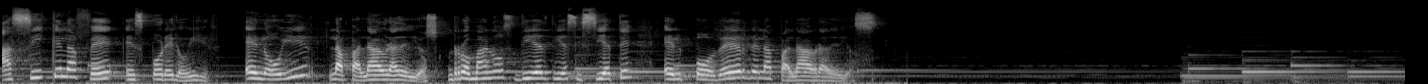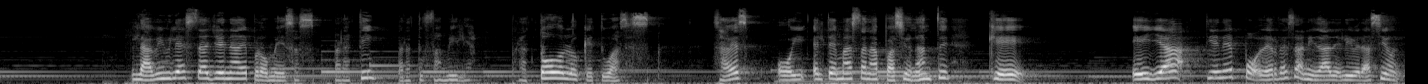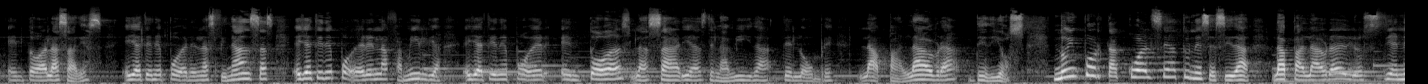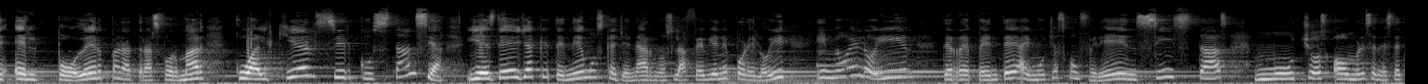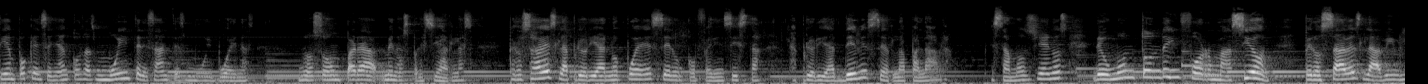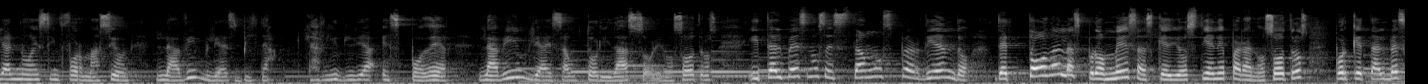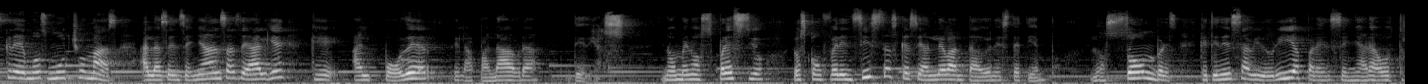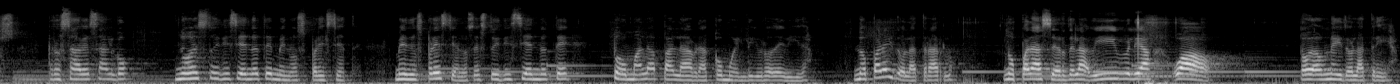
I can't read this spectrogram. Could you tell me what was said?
Así que la fe es por el oír. El oír la palabra de Dios. Romanos 10, 17, el poder de la palabra de Dios. La Biblia está llena de promesas para ti, para tu familia, para todo lo que tú haces. ¿Sabes? Hoy el tema es tan apasionante que ella tiene poder de sanidad, de liberación en todas las áreas. Ella tiene poder en las finanzas, ella tiene poder en la familia, ella tiene poder en todas las áreas de la vida del hombre. La palabra de Dios. No importa cuál sea tu necesidad, la palabra de Dios tiene el poder para transformar cualquier circunstancia y es de ella que tenemos que llenarnos. La fe viene por el oír y no el oír. De repente hay muchas conferencistas, muchos hombres en este tiempo que enseñan cosas muy interesantes, muy buenas. No son para menospreciarlas. Pero sabes, la prioridad no puede ser un conferencista. La prioridad debe ser la palabra. Estamos llenos de un montón de información, pero sabes, la Biblia no es información, la Biblia es vida. La Biblia es poder, la Biblia es autoridad sobre nosotros y tal vez nos estamos perdiendo de todas las promesas que Dios tiene para nosotros porque tal vez creemos mucho más a las enseñanzas de alguien que al poder de la palabra de Dios. No menosprecio los conferencistas que se han levantado en este tiempo, los hombres que tienen sabiduría para enseñar a otros. Pero sabes algo, no estoy diciéndote menospreciate menosprecialos, estoy diciéndote, toma la palabra como el libro de vida, no para idolatrarlo, no para hacer de la Biblia, wow, toda una idolatría.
